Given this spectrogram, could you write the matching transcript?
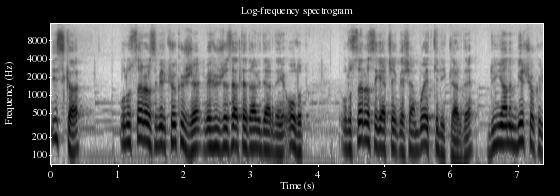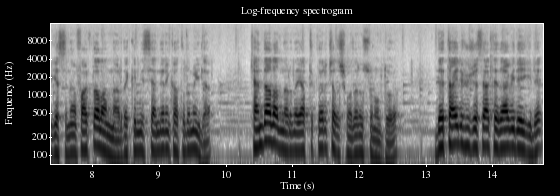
İSKA, uluslararası bir kök hücre ve hücresel tedavi derneği olup, uluslararası gerçekleşen bu etkinliklerde dünyanın birçok ülkesinden farklı alanlarda klinisyenlerin katılımıyla kendi alanlarında yaptıkları çalışmaların sunulduğu, detaylı hücresel tedavi ile ilgili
